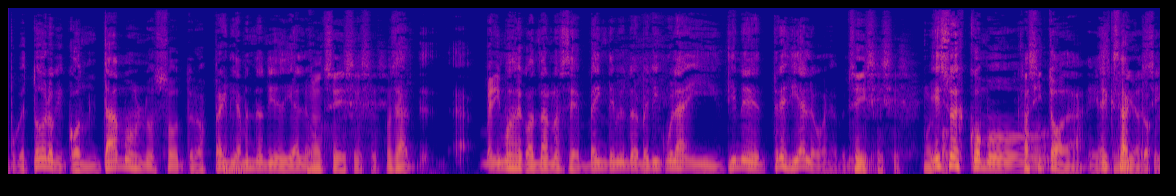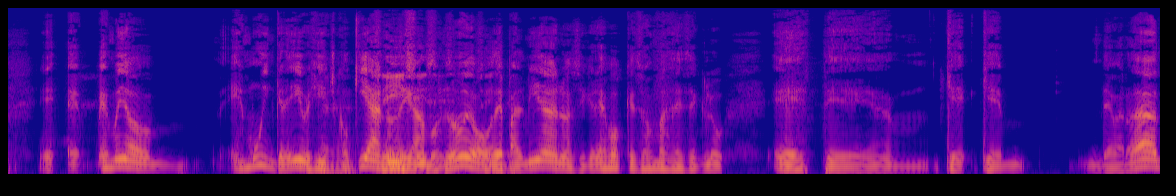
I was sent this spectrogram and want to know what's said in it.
porque todo lo que contamos nosotros prácticamente no tiene diálogo. No, sí sí sí sí. O sea, venimos de contar, no sé, 20 minutos de película y tiene tres diálogos la película. sí sí sí Eso poco. es como casi toda es Exacto. medio eh, eh, es medio es muy increíble Hitchcockiano, sí, sí, digamos, sí, ¿no? o de. Palmiano, si querés vos que sos más de ese club. Este que, que de verdad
